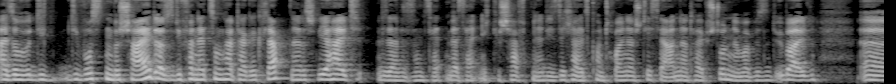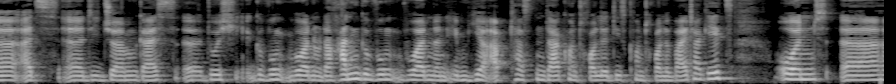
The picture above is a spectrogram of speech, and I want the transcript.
also die, die wussten Bescheid, also die Vernetzung hat da geklappt, ne, dass wir halt, sonst hätten wir es halt nicht geschafft, ne, die Sicherheitskontrollen, da stehst du ja anderthalb Stunden, aber wir sind überall äh, als äh, die German Guys äh, durchgewunken worden oder rangewunken worden, dann eben hier abtasten, da Kontrolle, dies Kontrolle, weiter geht's. Und äh,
